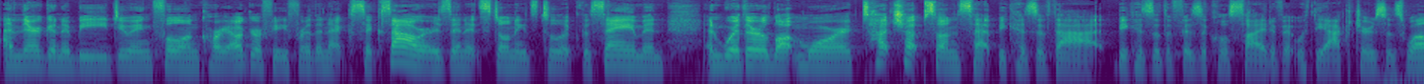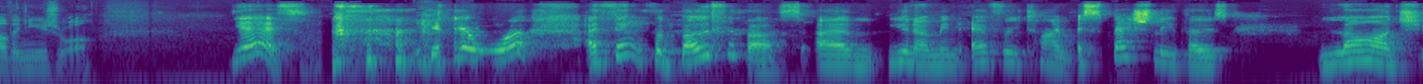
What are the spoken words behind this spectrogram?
and they're going to be doing full on choreography for the next six hours, and it still needs to look the same. And and were there a lot more touch ups on set because of that, because of the physical side of it with the actors as well than usual? Yes, there were. I think for both of us, um, you know, I mean, every time, especially those large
